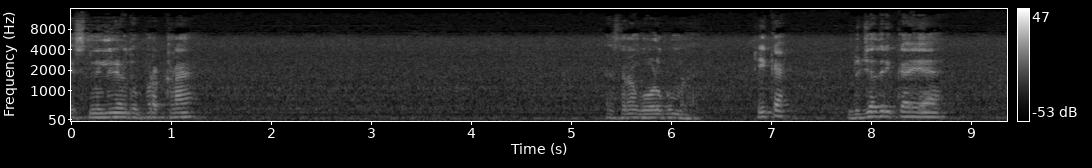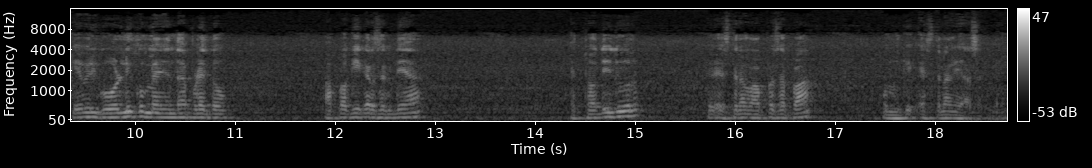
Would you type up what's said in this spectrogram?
ਇਸ ਨੀਲੀ ਲਾਈਨ ਤੋਂ ਉੱਪਰ ਰੱਖਣਾ ਹੈ। ਇਸ ਤਰ੍ਹਾਂ ਗੋਲ ਘੁੰਮਣਾ ਹੈ। ਠੀਕ ਹੈ? ਦੂਜਾ ਤਰੀਕਾ ਇਹ ਹੈ ਕਈ ਵਾਰੀ ਗੋਲ ਨਹੀਂ ਘੁੰਮਿਆ ਜਾਂਦਾ ਆਪਣੇ ਤੋਂ। ਆਪਾਂ ਕੀ ਕਰ ਸਕਦੇ ਹਾਂ? ਇੱਥੋਂ ਦੀ ਦੂਰ, ਫਿਰ ਇਸ ਤਰ੍ਹਾਂ ਵਾਪਸ ਆਪਾਂ ਘੁੰਮ ਕੇ ਇਸ ਤਰ੍ਹਾਂ ਵੀ ਆ ਸਕਦੇ ਹਾਂ।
